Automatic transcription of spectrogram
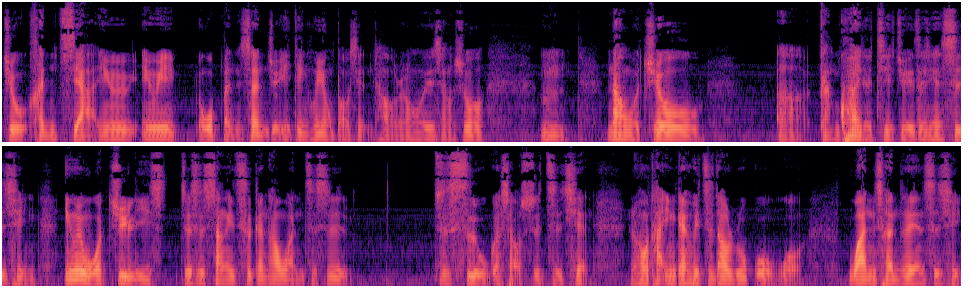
就很假，因为因为我本身就一定会用保险套，然后我就想说，嗯。那我就，呃，赶快的解决这件事情，因为我距离就是上一次跟他玩只是，就是四五个小时之前，然后他应该会知道，如果我完成这件事情，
